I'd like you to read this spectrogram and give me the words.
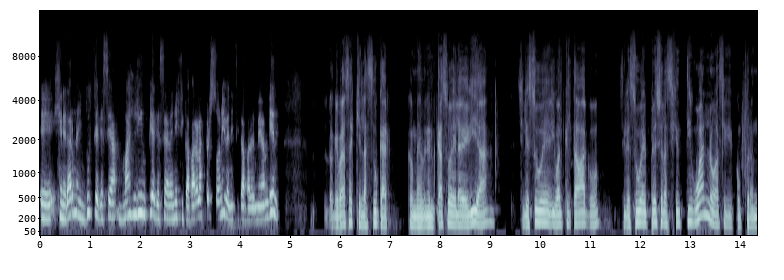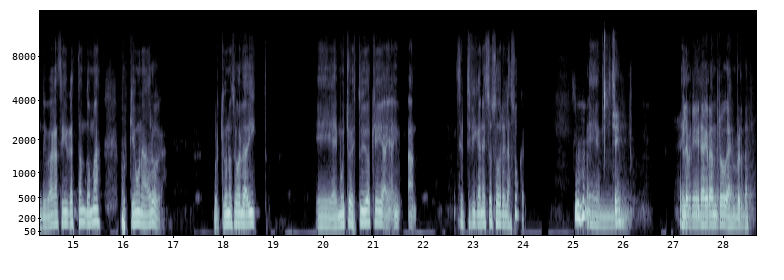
eh, generar una industria que sea más limpia, que sea benéfica para las personas y benéfica para el medio ambiente. Lo que pasa es que el azúcar, como en el caso de la bebida, si le sube, igual que el tabaco, si le sube el precio a la gente, igual lo va a seguir comprando y va a seguir gastando más, porque es una droga, porque uno se vuelve adicto. Eh, hay muchos estudios que ah, certifican eso sobre el azúcar. Em, sí, es la primera gran droga, en verdad.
